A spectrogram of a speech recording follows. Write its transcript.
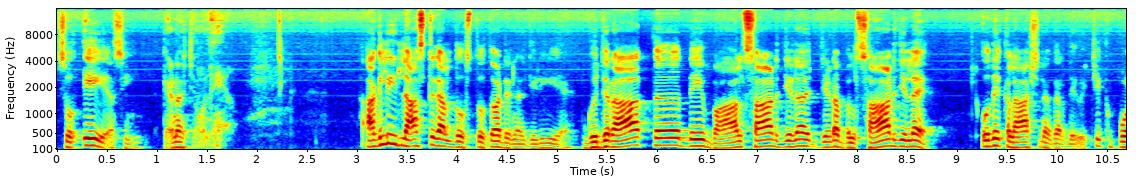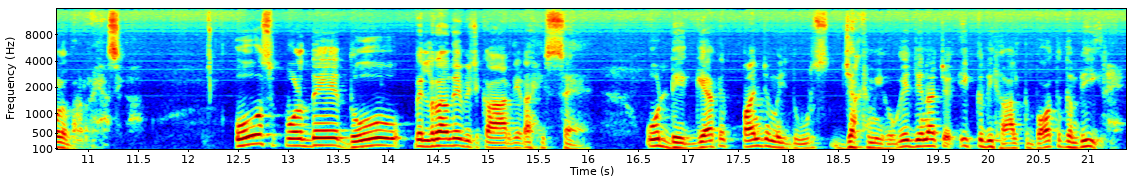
ਸੋ ਇਹ ਅਸੀਂ ਕਹਿਣਾ ਚਾਹੁੰਦੇ ਹਾਂ। ਅਗਲੀ ਲਾਸਟ ਗੱਲ ਦੋਸਤੋ ਤੁਹਾਡੇ ਨਾਲ ਜਿਹੜੀ ਹੈ, ਗੁਜਰਾਤ ਦੇ ਬਾਲਸਾੜ ਜਿਹੜਾ ਜਿਹੜਾ ਬਲਸਾੜ ਜ਼ਿਲ੍ਹਾ ਹੈ, ਉਹਦੇ ਕੈਲਾਸ਼ ਨਗਰ ਦੇ ਵਿੱਚ ਇੱਕ ਪੁਲ ਬਣ ਰਿਹਾ ਸੀਗਾ। ਉਸ ਪੁਲ ਦੇ ਦੋ ਪਿਲਰਾਂ ਦੇ ਵਿਚਕਾਰ ਜਿਹੜਾ ਹਿੱਸਾ ਹੈ, ਉਹ ਡਿੱਗ ਗਿਆ ਤੇ ਪੰਜ ਮਜ਼ਦੂਰ ਜ਼ਖਮੀ ਹੋ ਗਏ, ਜਿਨ੍ਹਾਂ ਚ ਇੱਕ ਦੀ ਹਾਲਤ ਬਹੁਤ ਗੰਭੀਰ ਹੈ।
